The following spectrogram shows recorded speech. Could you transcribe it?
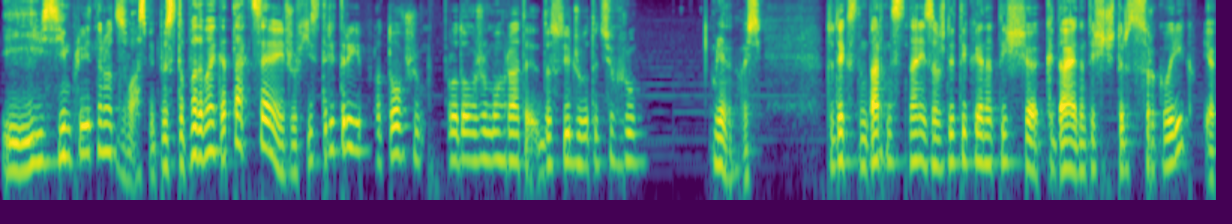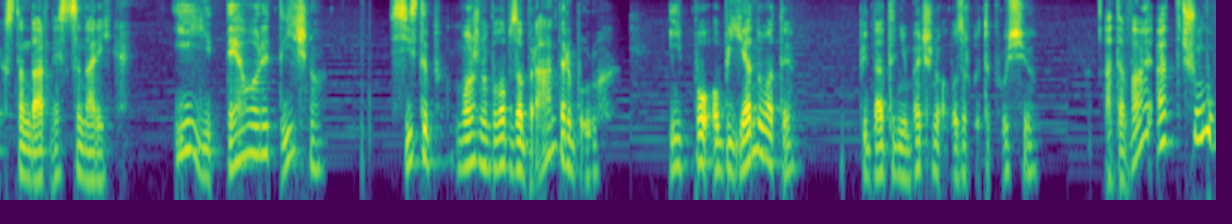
І всім привіт, народ, з вас підписано подавайка. Так, це Age of History 3. Продовжуємо, продовжуємо грати, досліджувати цю гру. Блін, ось. Тут як стандартний сценарій завжди тикає на 1000, кидає на 1440 рік, як стандартний сценарій. І теоретично сісти б можна було б за Брандербург і пооб'єднувати, піддати Німеччину або зробити Прусію. А давай, а чому?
